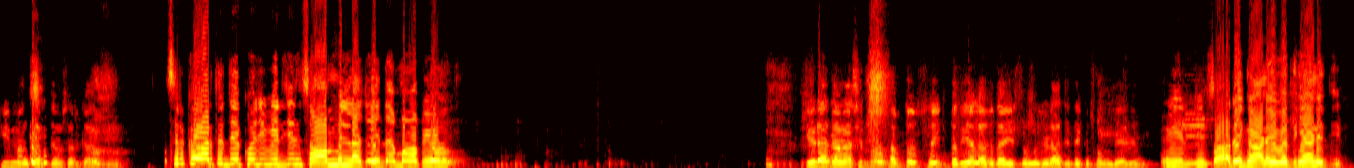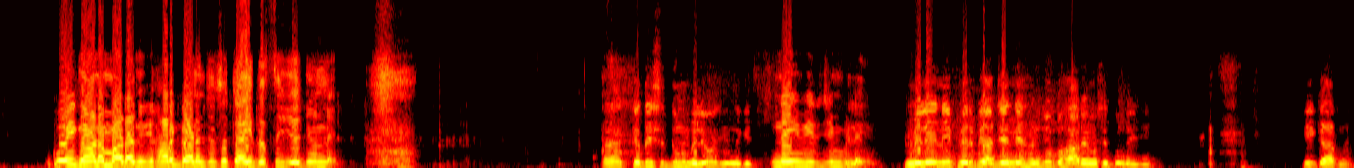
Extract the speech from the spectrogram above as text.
ਕੀ ਮੰਗ ਕਰਦੇ ਹੋ ਸਰਕਾਰ ਤੋਂ? ਸਰਕਾਰ ਤੇ ਦੇਖੋ ਜੀ ਵੀਰ ਜੀ ਇਨਸਾਫ ਮਿਲਣਾ ਚਾਹੀਦਾ ਮਾਂ ਪਿਓ ਨੂੰ। ਕਿਹੜਾ ਗਾਣਾ ਸਿੱਧੂ ਦਾ ਸਭ ਤੋਂ ਸਹੀ ਵਧੀਆ ਲੱਗਦਾ ਜੀ ਤੁਹਾਨੂੰ ਜਿਹੜਾ ਅੱਜ ਤੱਕ ਸੁਣਦੇ ਨੇ? ਵੀਰ ਜੀ ਸਾਰੇ ਗਾਣੇ ਵਧੀਆ ਨੇ ਜੀ। ਕੋਈ ਗਾਣਾ ਮਾੜਾ ਨਹੀਂ ਹਰ ਗਾਣੇ 'ਚ ਸੱਚਾਈ ਦੱਸੀ ਹੈ ਜੀ ਉਹਨੇ। ਅਹ ਕਦੇ ਸਿੱਧੂ ਨੂੰ ਮਿਲੇ ਹੋ ਜ਼ਿੰਦਗੀ 'ਚ? ਨਹੀਂ ਵੀਰ ਜੀ ਮਿਲੇ। ਮਿਲੇ ਨਹੀਂ ਫਿਰ ਵੀ ਅੱਜ ਇੰਨੇ ਹੰਝੂ ਬਹਾ ਰਹੇ ਹੋ ਸਿੱਧੂ ਲਈ ਜੀ। ਕੀ ਕਾਰਨ?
